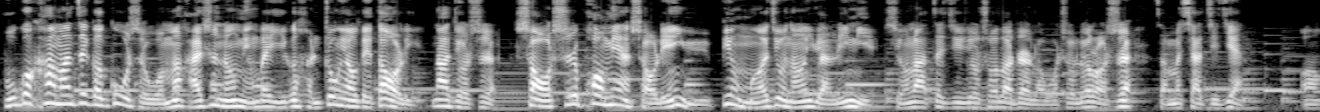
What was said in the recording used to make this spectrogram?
不过看完这个故事，我们还是能明白一个很重要的道理，那就是少吃泡面，少淋雨，病魔就能远离你。行了，这期就说到这儿了，我是刘老师，咱们下期见啊。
